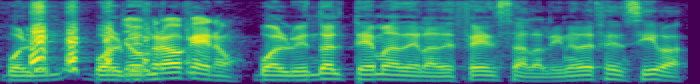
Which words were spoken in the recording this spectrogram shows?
volviendo, volviendo- creo que no. Volviendo al tema de la defensa, la línea defensiva,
